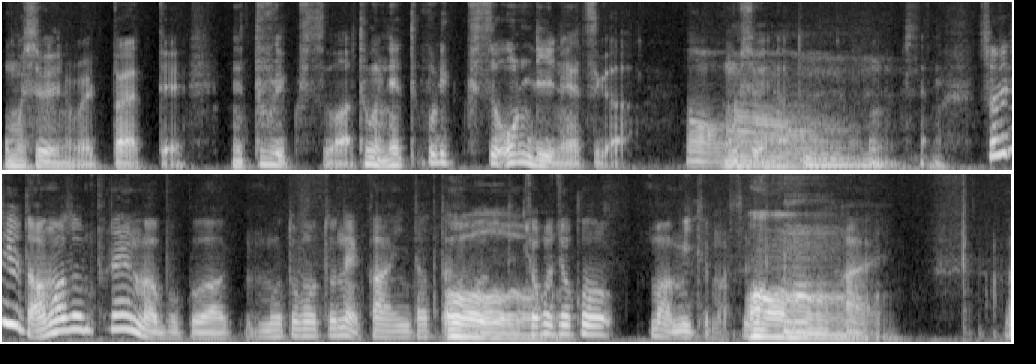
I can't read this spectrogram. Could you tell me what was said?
面白いのがいっぱいあって。ネットフリックスは特にネットフリックスオンリーのやつが面面白いなと思いましたね。それでいうとアマゾンプライムは僕はもともとね会員だったのでちょこちょこまあ見てます、ああはいあ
